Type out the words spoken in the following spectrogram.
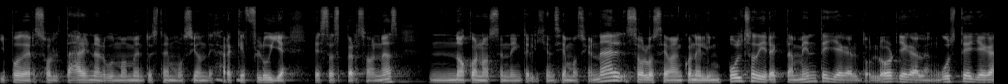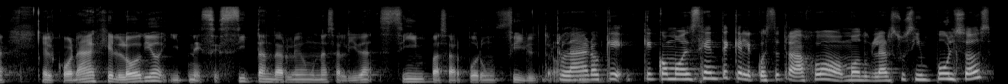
y poder soltar en algún momento esta emoción, dejar que fluya. Estas personas no conocen de inteligencia emocional, solo se van con el impulso directamente, llega el dolor, llega la angustia, llega el coraje, el odio y necesitan darle una salida sin pasar por un filtro. Claro, que, que como es gente que le cuesta trabajo modular sus impulsos,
